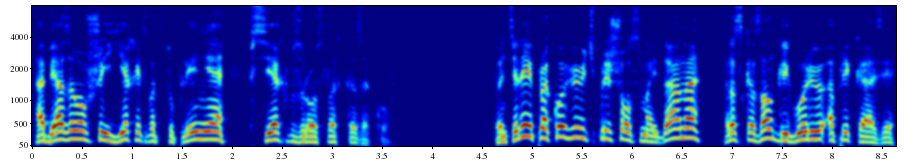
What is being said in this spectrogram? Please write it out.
обязывавший ехать в отступление всех взрослых казаков. Пантелей Прокофьевич пришел с Майдана, рассказал Григорию о приказе,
